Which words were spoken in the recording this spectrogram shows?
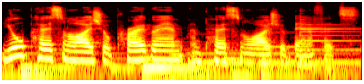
you'll personalise your program and personalise your benefits.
